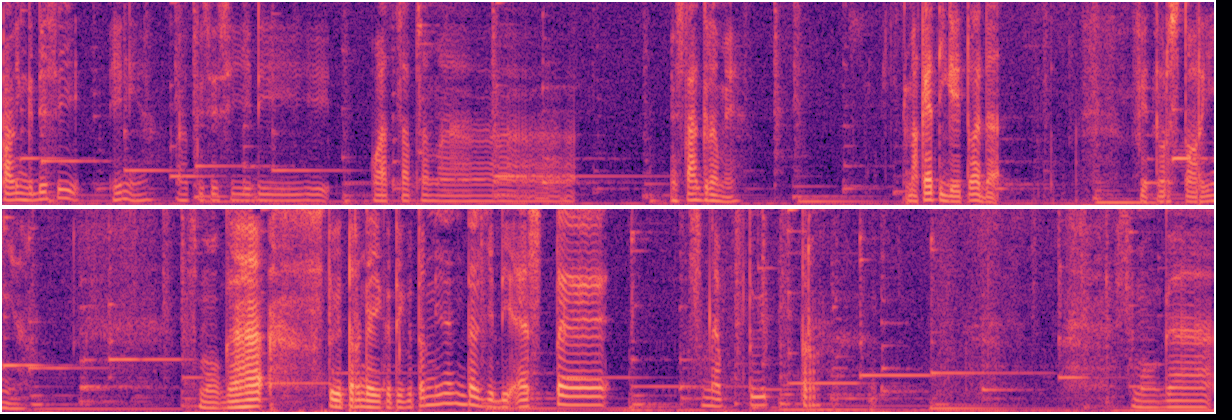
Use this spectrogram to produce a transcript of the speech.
paling gede sih ini ya akuisisi di WhatsApp sama Instagram ya. Makanya tiga itu ada fitur storynya. Semoga Twitter nggak ikut ikutan ya ntar jadi ST snap Twitter semoga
